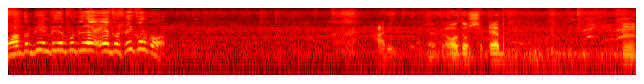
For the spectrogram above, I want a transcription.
ওখান তো বিএনপি বুঝলে এ দোষই করব। আরে অদর্শ হুম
